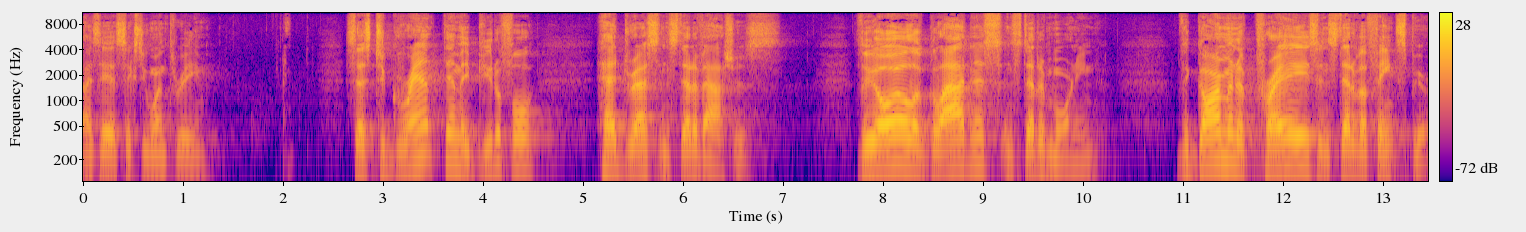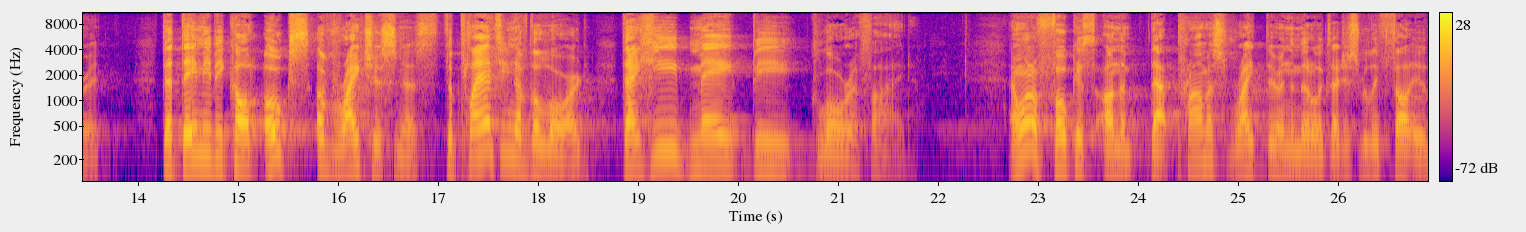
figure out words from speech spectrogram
Isaiah 61 3. Says, To grant them a beautiful headdress instead of ashes, the oil of gladness instead of mourning, the garment of praise instead of a faint spirit, that they may be called oaks of righteousness, the planting of the Lord, that he may be glorified. I want to focus on the, that promise right there in the middle because I just really felt it,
